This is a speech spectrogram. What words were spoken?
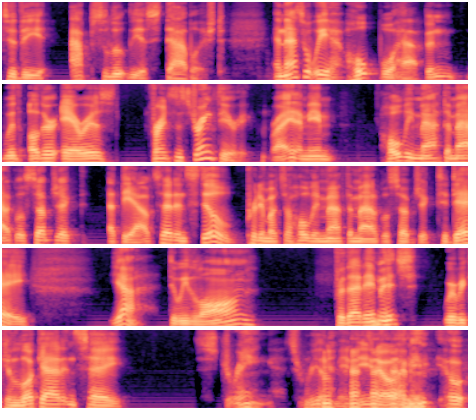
to the absolutely established. And that's what we hope will happen with other areas, for instance, string theory, right? I mean, wholly mathematical subject at the outset and still pretty much a wholly mathematical subject today. Yeah. Do we long for that image where we can look at it and say, string, it's real. I mean, you know, I mean, oh,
